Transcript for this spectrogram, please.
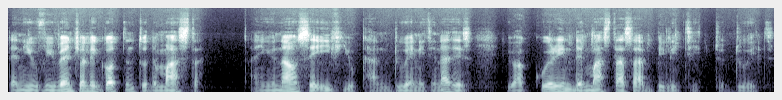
Then you've eventually gotten to the master, and you now say, if you can do anything. That is, you are querying the master's ability to do it.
